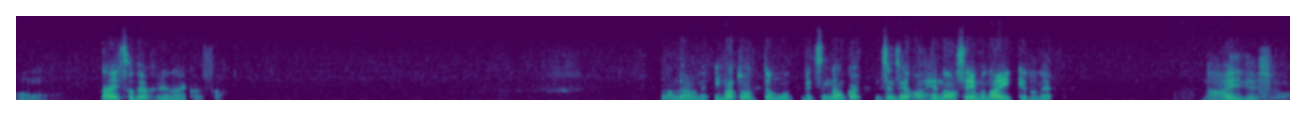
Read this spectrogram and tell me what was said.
うんない袖は触れないからさ。なんだろうね。今となっても別になんか全然変な焦りもないけどね。ないでしょ。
